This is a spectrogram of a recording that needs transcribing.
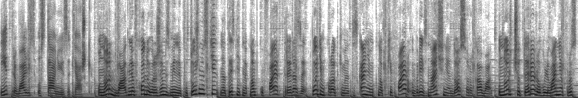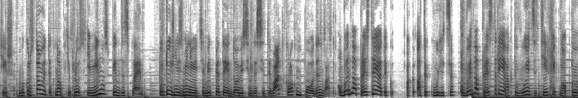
і тривалість останньої затяжки. У Nord 2 для входу в режим зміни потужності натисніть на кнопку Fire три рази. Потім короткими натисканнями кнопки Fire оберіть значення до 40 Вт. У Nord 4 регулювання простіше. Використовуйте кнопки плюс і мінус під дисплеєм. Потужність змінюється від 5 до 80 Вт кроком по 1 Вт. Обидва пристрої атаку... ак- атакуються. Обидва пристрої активуються тільки кнопкою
